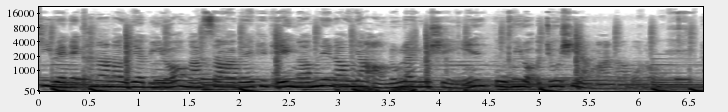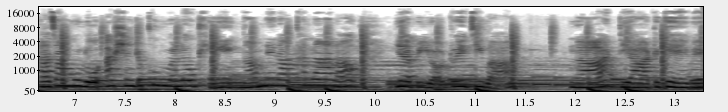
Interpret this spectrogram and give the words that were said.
ကြည့်ပဲနဲ့ခဏလောက်ရပ်ပြီးတော့ငါစာပဲဖြစ်ဖြစ်9မိနစ်လောက်ရအောင်လုပ်လိုက်လို့ရှိရင်ပို့ပြီးတော့အကျိုးရှိလာမှာလားပေါ့နော်ဒါကြောင့်မို့လို့ action တစ်ခုမလုပ်ခင်9မိနစ်လောက်ခဏလောက်ရပ်ပြီးတော့တွေးကြည့်ပါ ငါဒီဟာတကယ်ပဲ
